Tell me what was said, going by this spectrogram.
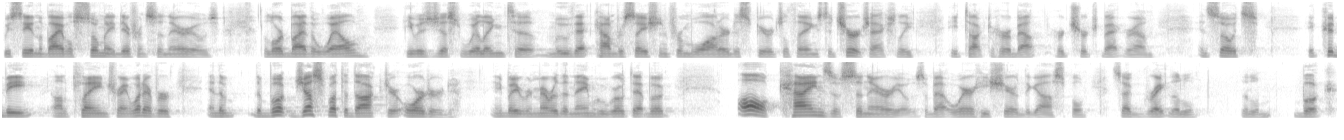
We see in the Bible so many different scenarios. The Lord by the well, he was just willing to move that conversation from water to spiritual things to church, actually. He talked to her about her church background. And so it's it could be on a plane, train, whatever. And the, the book, Just What the Doctor Ordered. Anybody remember the name who wrote that book? All kinds of scenarios about where he shared the gospel. It's a great little little book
